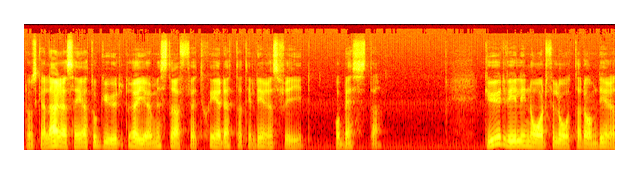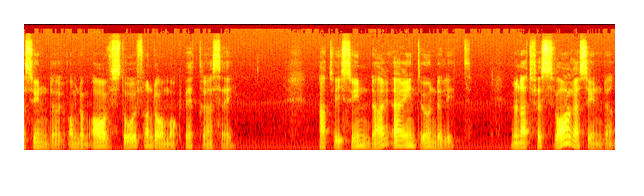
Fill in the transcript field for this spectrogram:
De ska lära sig att då Gud dröjer med straffet sker detta till deras frid och bästa. Gud vill i nåd förlåta dem deras synder om de avstår från dem och bättrar sig. Att vi syndar är inte underligt, men att försvara synden,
